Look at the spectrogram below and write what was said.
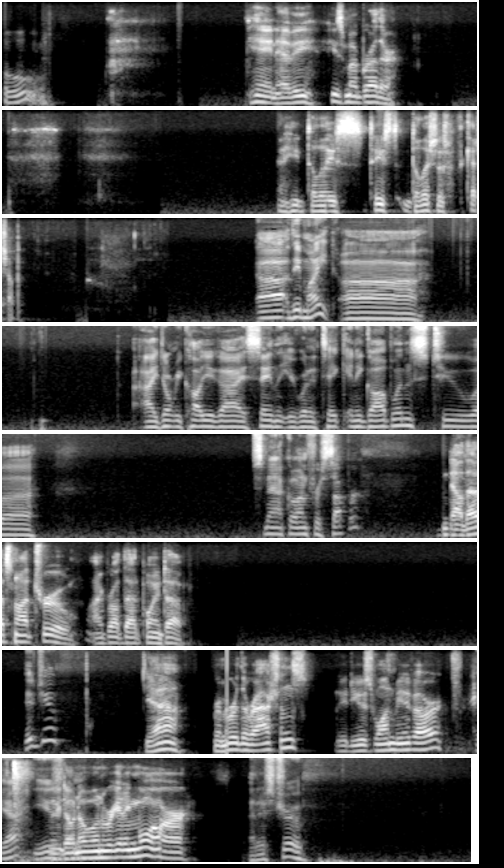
Ooh. He ain't heavy. He's my brother. And he delays, tastes delicious with ketchup. Uh, they might. Uh, I don't recall you guys saying that you're going to take any goblins to uh, snack on for supper. Now that's not true. I brought that point up. Did you? Yeah. Remember the rations? We'd used one before. Yeah, you. We don't know when we're getting more. That is true.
